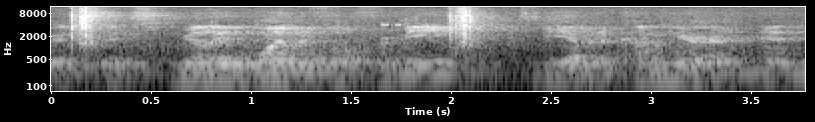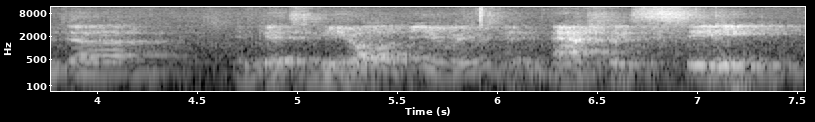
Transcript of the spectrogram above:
it's, it's really wonderful for me to be able to come here and, and, uh, and get to meet all of you and, and actually see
